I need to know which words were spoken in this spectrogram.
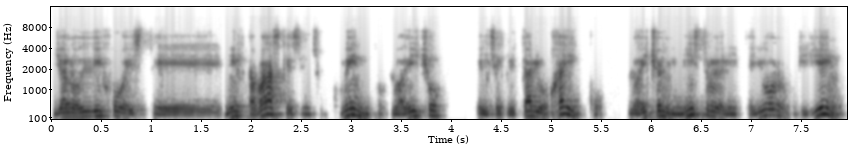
ya lo dijo este, Mirta Vázquez en su momento, lo ha dicho el secretario Jaico, lo ha dicho el ministro del Interior, Guillén,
